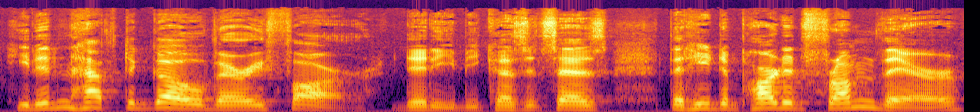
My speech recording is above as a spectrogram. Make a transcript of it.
He didn't have to go very far, did he? Because it says that he departed from there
